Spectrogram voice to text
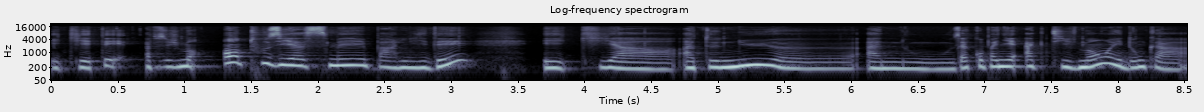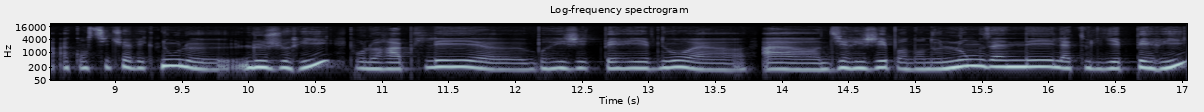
et qui était absolument enthousiasmée par l'idée et qui a, tenu euh, à nous accompagner activement et donc à, constituer avec nous le, jury. Pour le rappeler, euh, Brigitte Perry-Evenot a, dirigé pendant de longues années l'atelier Perry,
